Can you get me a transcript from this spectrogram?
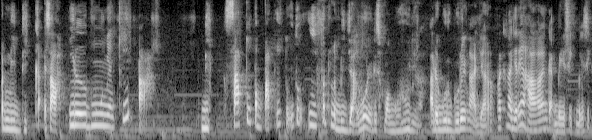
pendidikan eh, salah ilmunya kita di satu tempat itu itu even lebih jago dari semua gurunya. Ada guru-guru yang ngajar mereka ngajarnya hal-hal yang kayak basic-basic.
